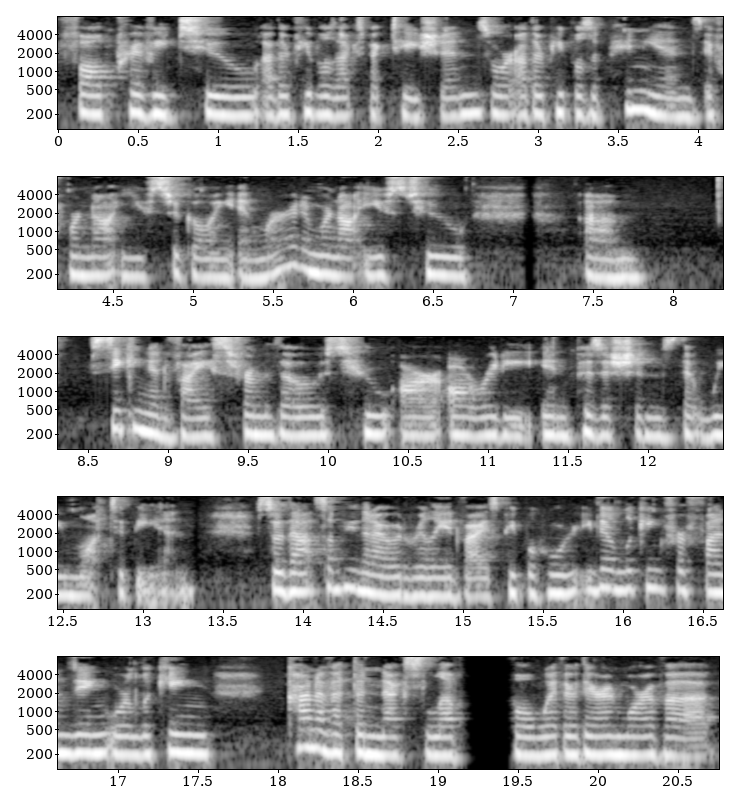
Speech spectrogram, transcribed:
fall privy to other people's expectations or other people's opinions if we're not used to going inward and we're not used to um, seeking advice from those who are already in positions that we want to be in. So that's something that I would really advise people who are either looking for funding or looking kind of at the next level whether they're in more of a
